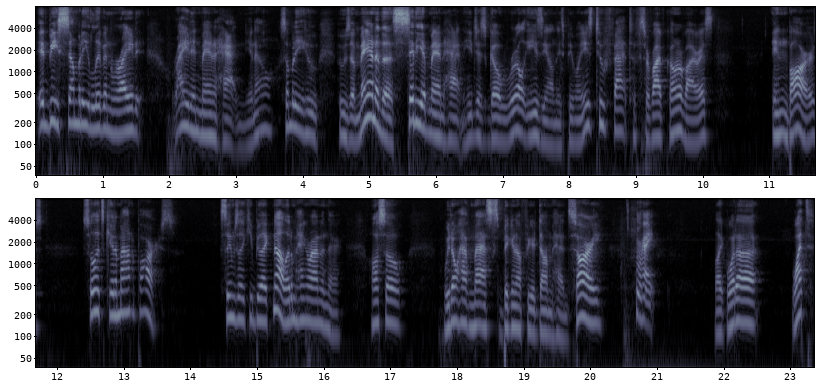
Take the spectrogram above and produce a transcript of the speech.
it'd be somebody living right, right in Manhattan. You know, somebody who who's a man of the city of Manhattan. He'd just go real easy on these people. He's too fat to survive coronavirus in bars, so let's get him out of bars. Seems like you'd be like, no, let him hang around in there. Also, we don't have masks big enough for your dumb head. Sorry. Right. Like what? Uh, what?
